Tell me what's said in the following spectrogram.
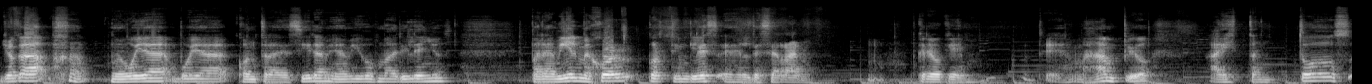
yo acá me voy a, voy a contradecir a mis amigos madrileños para mí el mejor corte inglés es el de Serrano. Creo que es más amplio. Ahí están todas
